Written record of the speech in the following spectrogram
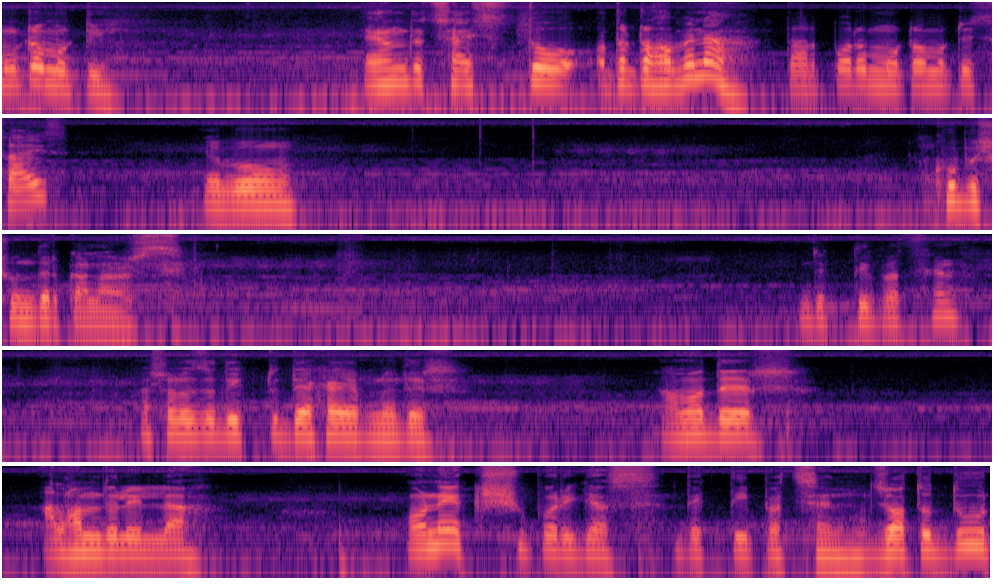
মোটামুটি এখন তো সাইজ তো অতটা হবে না তারপরে মোটামুটি সাইজ এবং খুবই সুন্দর কালার আছে। দেখতেই পাচ্ছেন। আসলে যদি একটু দেখাই আপনাদের, আমাদের আলহামদুলিল্লাহ অনেক সুপারি গাছ দেখতেই পাচ্ছেন। যত দূর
